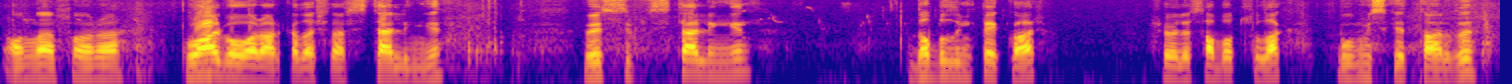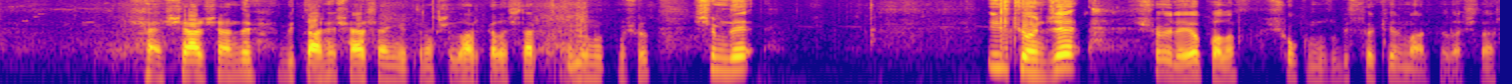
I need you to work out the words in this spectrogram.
Ondan sonra Gualbo var arkadaşlar Sterling'in. Ve Sterling'in Double Impact var. Şöyle sabot sulak. Bu misket tarzı. Şerşen'de bir tane şerşen getirmişiz arkadaşlar. Kutuyu unutmuşuz. Şimdi ilk önce şöyle yapalım. Şokumuzu bir sökelim arkadaşlar.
